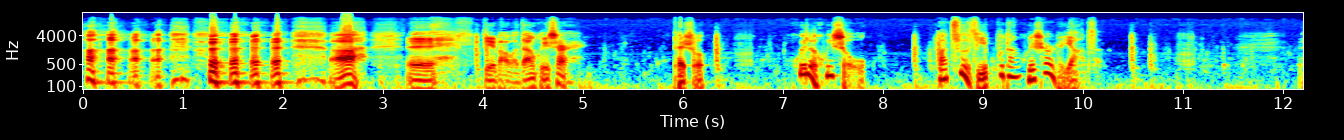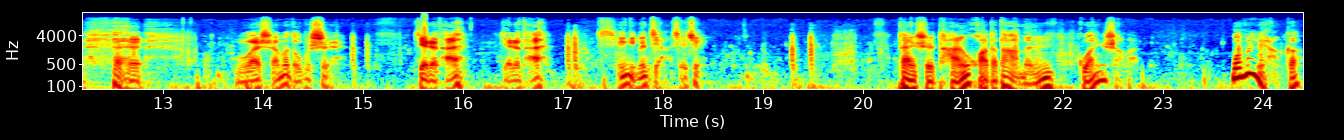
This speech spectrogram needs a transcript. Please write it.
哈哈哈哈哈！啊，呃，别把我当回事儿。他说：“挥了挥手，把自己不当回事儿的样子。我什么都不是。接着谈，接着谈，请你们讲下去。”但是谈话的大门关上了，我们两个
